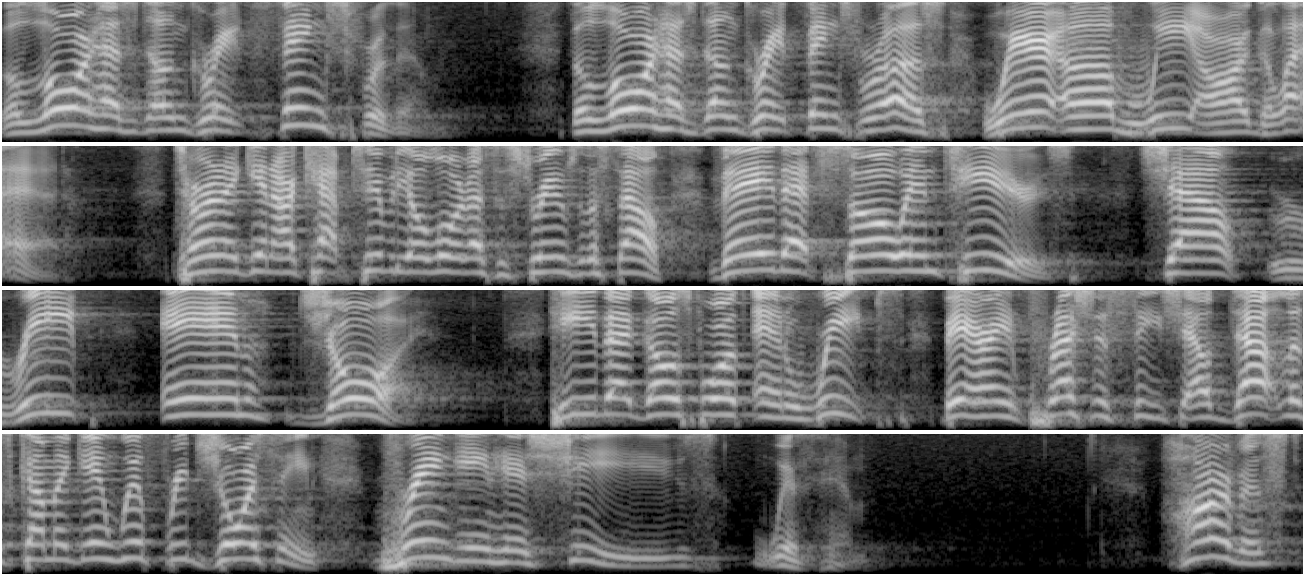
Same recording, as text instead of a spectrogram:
The Lord has done great things for them. The Lord has done great things for us, whereof we are glad. Turn again our captivity, O Lord, as the streams of the south. They that sow in tears shall reap in joy. He that goes forth and weeps, bearing precious seed, shall doubtless come again with rejoicing, bringing his sheaves with him. Harvest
